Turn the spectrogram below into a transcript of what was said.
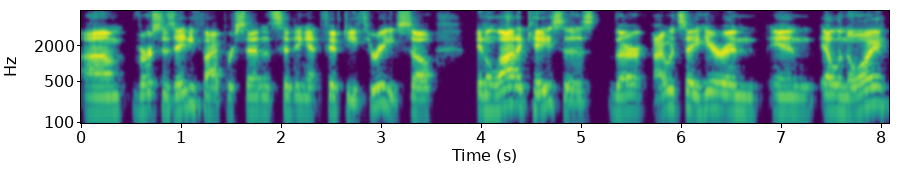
um, versus 85% is sitting at 53. So in a lot of cases, there I would say here in in Illinois,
